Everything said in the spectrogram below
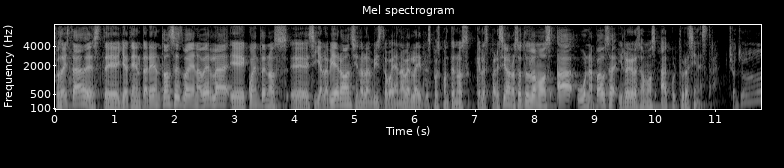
Pues ahí está, este, ya tienen tarea entonces, vayan a verla, eh, cuéntenos eh, si ya la vieron, si no la han visto, vayan a verla y después cuéntenos qué les pareció. Nosotros vamos a una pausa y regresamos a Cultura Sinestra. Chan, chan.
